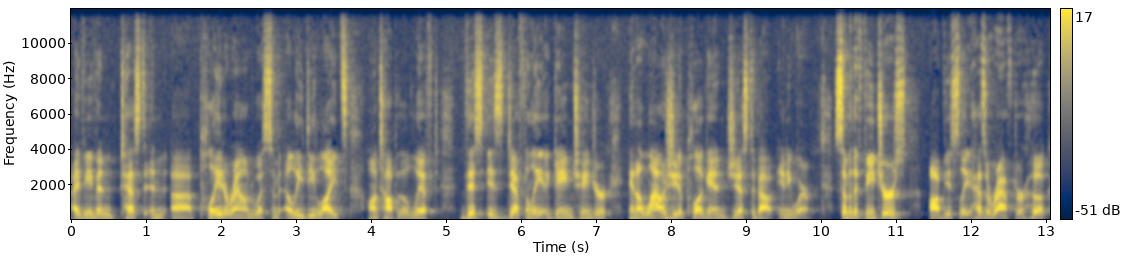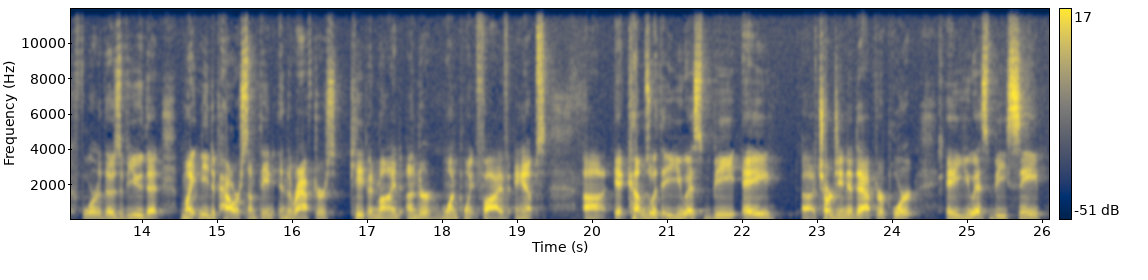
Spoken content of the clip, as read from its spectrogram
I've even tested and uh, played around with some LED lights on top of the lift. This is definitely a game changer and allows you to plug in just about anywhere. Some of the features, Obviously, it has a rafter hook for those of you that might need to power something in the rafters. Keep in mind under 1.5 amps. Uh, it comes with a USB-A uh, charging adapter port, a USB-C,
